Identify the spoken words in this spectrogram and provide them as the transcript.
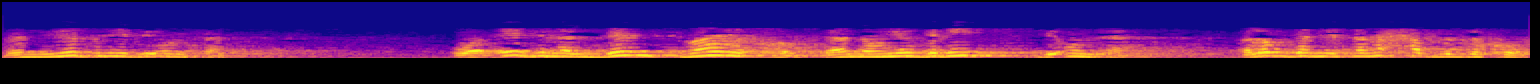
لأنه يدلي بأنثى. وابن البنت ما يدخل لأنه يدلي بأنثى. فلابد أن يتنحط بالذكور.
